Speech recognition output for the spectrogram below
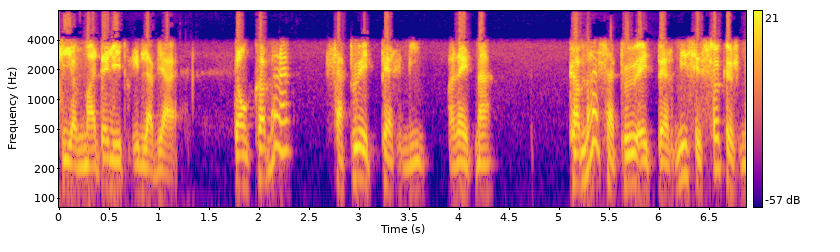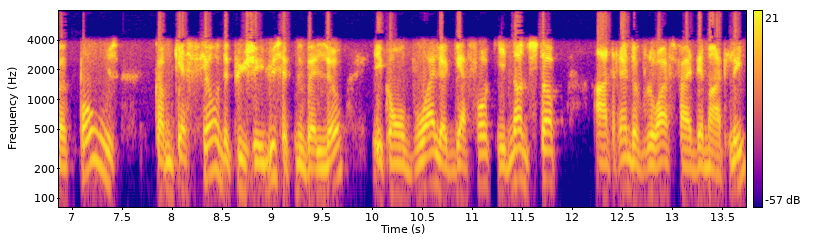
s'ils augmentaient les prix de la bière. Donc, comment ça peut être permis, honnêtement? Comment ça peut être permis? C'est ça que je me pose comme question depuis que j'ai lu cette nouvelle-là et qu'on voit le GAFA qui est non-stop en train de vouloir se faire démanteler.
